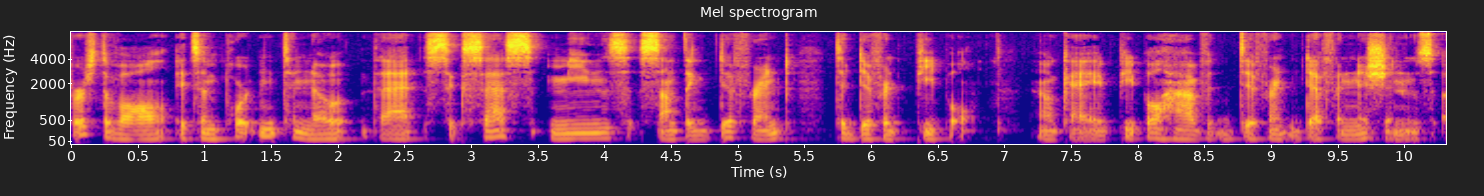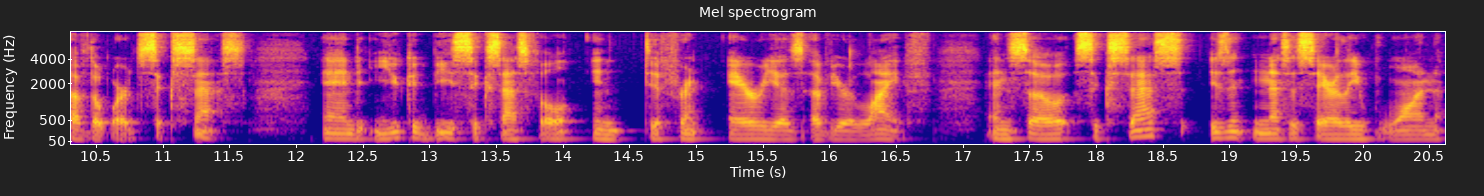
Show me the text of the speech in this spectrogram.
First of all, it's important to note that success means something different to different people. Okay, people have different definitions of the word success, and you could be successful in different areas of your life. And so, success isn't necessarily one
